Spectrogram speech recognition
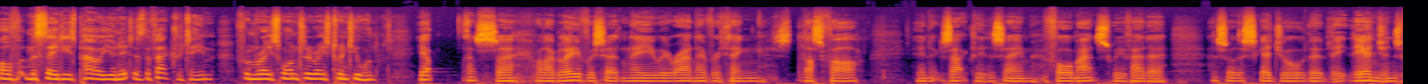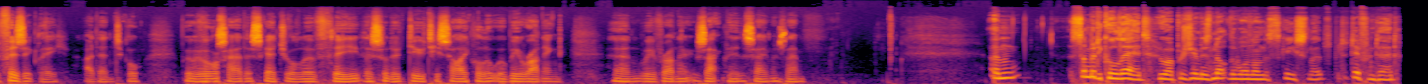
of Mercedes power unit as the factory team from race one to race twenty one. Yep, that's uh, what I believe. We certainly we ran everything thus far in exactly the same formats. We've had a, a sort of schedule. The, the the engines are physically identical, but we've also had a schedule of the the sort of duty cycle that we'll be running, and we've run it exactly the same as them. Um, somebody called Ed, who I presume is not the one on the ski slopes, but a different Ed,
